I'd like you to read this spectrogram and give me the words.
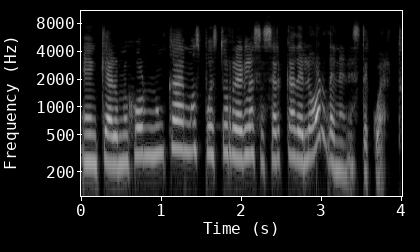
en que a lo mejor nunca hemos puesto reglas acerca del orden en este cuarto.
